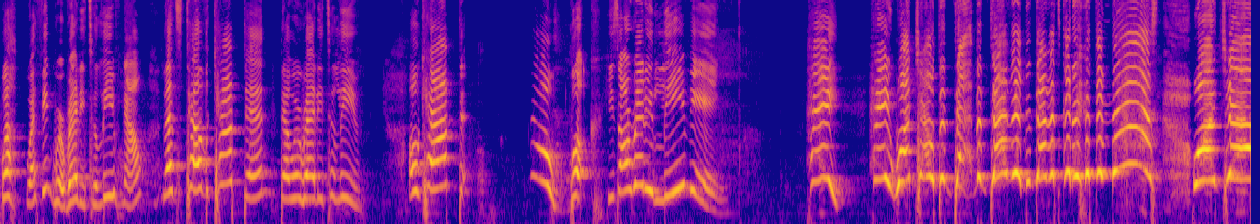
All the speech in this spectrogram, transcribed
Well, I think we're ready to leave now. Let's tell the captain that we're ready to leave. Oh, captain. Oh, look, he's already leaving. Hey, hey, watch out! The da- the David, the David's gonna hit the mast. Watch out!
